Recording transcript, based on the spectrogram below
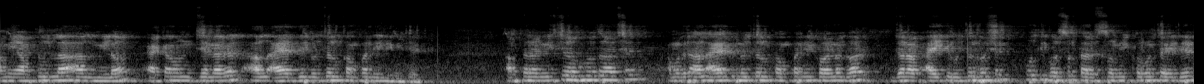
আমি আব্দুল্লাহ আল মিলন অ্যাকাউন্ট জেনারেল আল আয়াদ্দিন উজ্জ্বল কোম্পানি লিমিটেড। আপনারা নিশ্চয় অবগত আছেন, আমাদের আল আয়াদ্দিন উজ্জ্বল কোম্পানির কর্ণধর জনাব আইকে উজ্জ্বল হোসেন। প্রতি বছর তার শ্রমিক কর্মচারীদের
